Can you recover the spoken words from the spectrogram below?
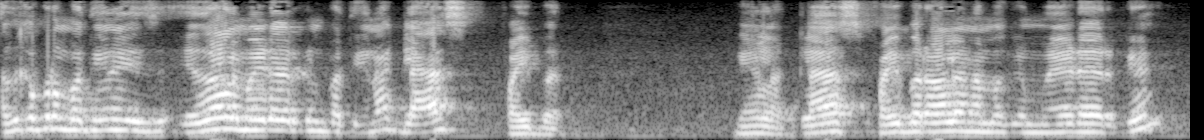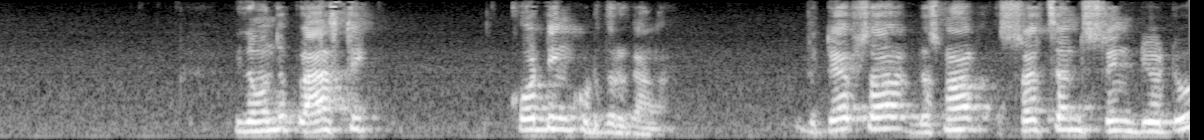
அதுக்கப்புறம் பார்த்தீங்கன்னா இது எதால் மேடாக இருக்குன்னு பார்த்தீங்கன்னா கிளாஸ் ஃபைபர் ஓகேங்களா? கிளாஸ் ஃபைபரால் நமக்கு மேடாக இருக்குது இது வந்து பிளாஸ்டிக் கோட்டிங் கொடுத்துருக்காங்க. இந்த tapes are does not stretch and string due to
